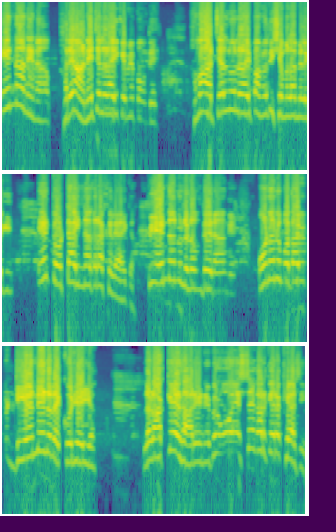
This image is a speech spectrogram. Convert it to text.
ਇਹਨਾਂ ਨੇ ਨਾ ਹਰਿਆਣੇ 'ਚ ਲੜਾਈ ਕਿਵੇਂ ਪਾਉਂਦੇ? ਹਿਮਾਚਲ ਨੂੰ ਲੜਾਈ ਭਾਵੇਂ ਉਹਦੀ ਸ਼ਿਮਲਾ ਮਿਲ ਗਈ। ਇਹ ਟੋਟਾ ਇੰਨਾ ਕੁ ਰੱਖ ਲਿਆ ਇੱਕ, ਵੀ ਇਹਨਾਂ ਨੂੰ ਲੜਾਉਂਦੇ ਰਾਂਗੇ ਉਹਨਾਂ ਨੂੰ ਪਤਾ ਵੀ ਡੀਐਨਏ ਨਾਲ ਇੱਕੋ ਜਿਹਾ ਹੀ ਆ। ਲੜਾਕੇ ਸਾਰੇ ਨੇ, ਫਿਰ ਉਹ ਇਸੇ ਕਰਕੇ ਰੱਖਿਆ ਸੀ।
